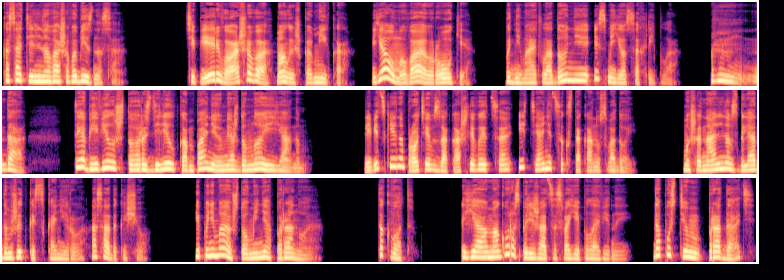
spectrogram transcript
«касательно вашего бизнеса». «Теперь вашего, малышка Мика. Я умываю руки», — поднимает ладони и смеется хрипло. «Хм, «Да, ты объявил, что разделил компанию между мной и Яном. Левицкий, напротив, закашливается и тянется к стакану с водой. Машинально взглядом жидкость сканирую, осадок ищу. И понимаю, что у меня паранойя. Так вот, я могу распоряжаться своей половиной? Допустим, продать?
